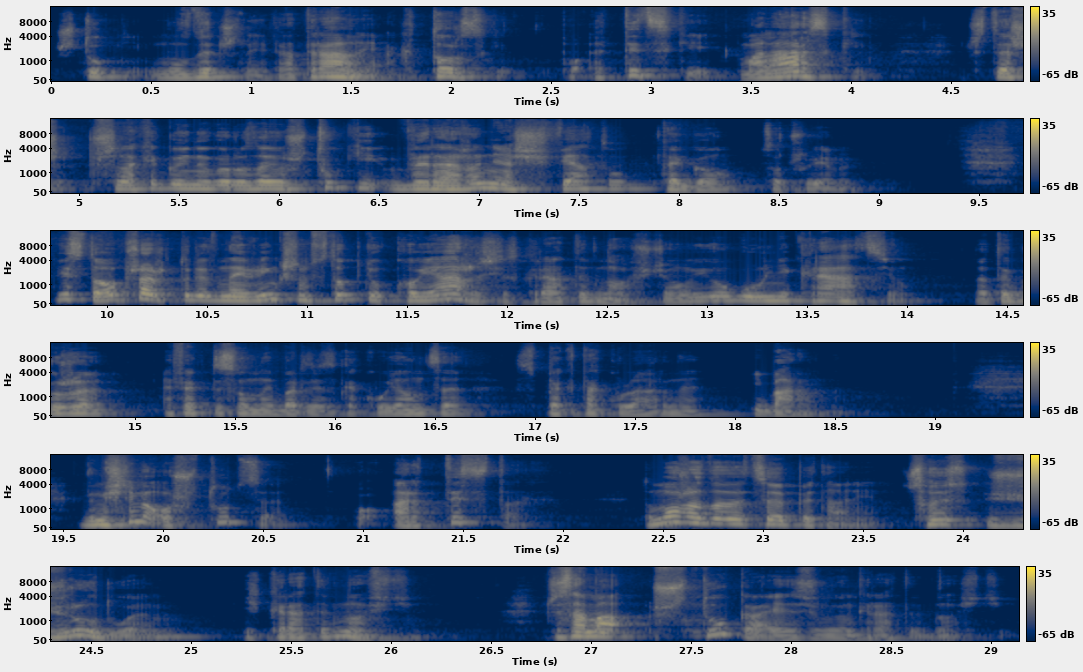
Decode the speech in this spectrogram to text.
sztuki muzycznej, teatralnej, aktorskiej, poetyckiej, malarskiej, czy też wszelakiego innego rodzaju sztuki wyrażania światu tego, co czujemy. Jest to obszar, który w największym stopniu kojarzy się z kreatywnością i ogólnie kreacją, dlatego że efekty są najbardziej zaskakujące, spektakularne i barwne. Gdy myślimy o sztuce, o artystach, to można zadać sobie pytanie, co jest źródłem ich kreatywności? Czy sama sztuka jest źródłem kreatywności?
